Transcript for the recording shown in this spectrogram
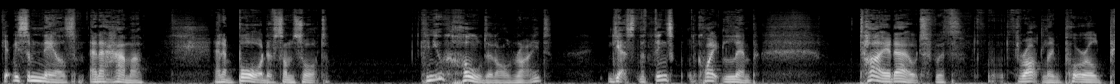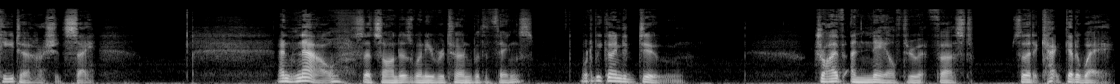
Get me some nails and a hammer, and a board of some sort. Can you hold it all right? yes, the thing's quite limp. Tired out with throttling poor old Peter, I should say. And now, said Saunders when he returned with the things, what are we going to do? Drive a nail through it first, so that it can't get away.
